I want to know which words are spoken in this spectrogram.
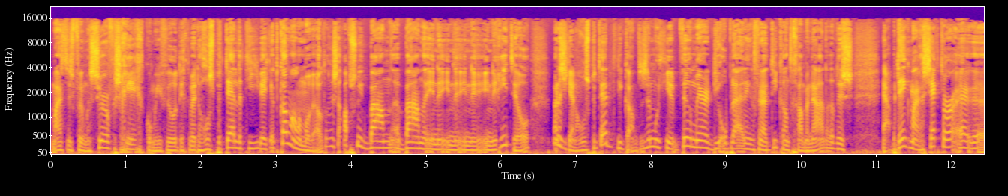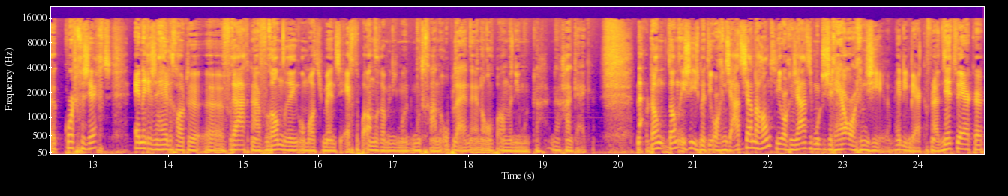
Maar het is veel meer servicegericht. Kom je veel dichter bij de hospitality. Weet je, het kan allemaal wel. Er is absoluut baan, banen in de, in, de, in, de, in de retail. Maar dan zit je aan de hospitality kant. Dus dan moet je veel meer die opleidingen vanuit die kant gaan benaderen. Dus ja, bedenk maar een sector, kort gezegd. En er is een hele grote vraag naar verandering. Omdat je mensen echt op een andere manier moet, moet gaan opleiden. En op andere manier moet naar gaan kijken. Nou, dan, dan is er iets met die organisaties aan de hand. Die organisaties moeten zich herorganiseren. die werken vanuit netwerken.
